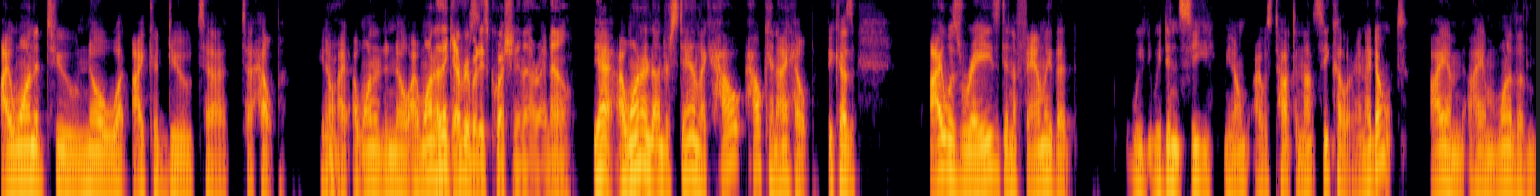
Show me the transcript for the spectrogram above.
I wanted to know what I could do to to help. You know, mm. I, I wanted to know. I wanted. I think everybody's questioning that right now. Yeah, I wanted to understand like how how can I help because I was raised in a family that we we didn't see. You know, I was taught to not see color, and I don't. I am I am one of the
